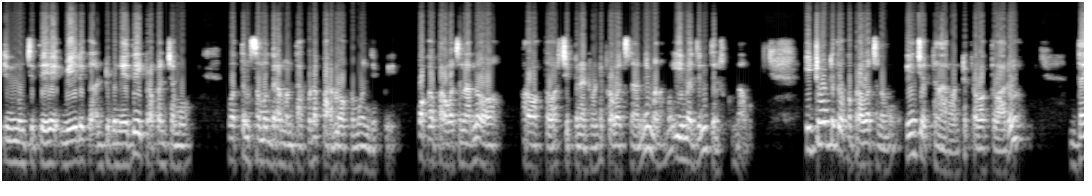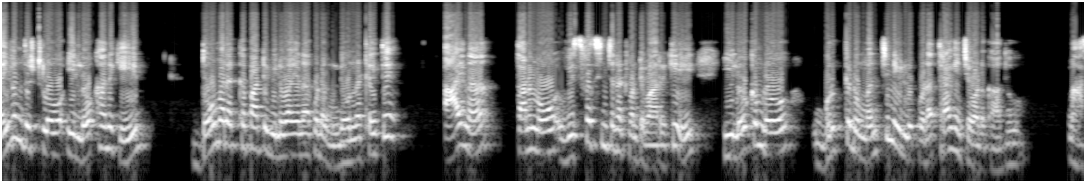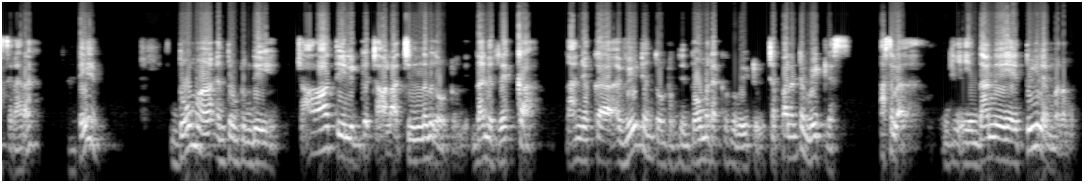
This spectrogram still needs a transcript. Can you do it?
వీటిని ముంచితే వేరుకు అంటుకునేది ప్రపంచము. మొత్తం సముద్రం అంతా కూడా పరలోకము అని చెప్పి ఒక ప్రవచనాల్లో ప్రవక్త వారు చెప్పినటువంటి ప్రవచనాన్ని మనము ఈ మధ్యన తెలుసుకున్నాము. ఇటువంటిది ఒక ప్రవచనము. ఏం చెప్తున్నారు అంటే ప్రవక్త వారు దైవం దృష్టిలో ఈ లోకానికి దోమరెక్కపాటి విలువైనా కూడా ఉండి ఉన్నట్లయితే ఆయన తనను విశ్వసించినటువంటి వారికి ఈ లోకంలో గుర్కెడు మంచి నీళ్ళు కూడా త్రాగించేవాడు కాదు. మహాశిలారా అంటే దోమ ఎంత ఉంటుంది చాలా తేలిగ్గా చాలా చిన్నదిగా ఉంటుంది. దాని రెక్క దాని యొక్క వెయిట్ ఎంత ఉంటుంది దోమ రెక్కకు వెయిట్ చెప్పాలంటే వెయిట్లెస్ అసలు దాన్ని తూయలేం మనము.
